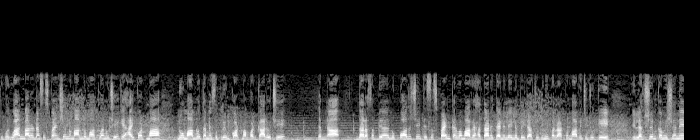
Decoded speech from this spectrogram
તો ભગવાન બારડના સસ્પેન્શનનો મામલો મહત્વનું છે કે હાઈકોર્ટમાં નો મામલો તમે સુપ્રીમ કોર્ટમાં પડકાર્યો છે. તેમના ધારાસભ્યનું પદ છે તે સસ્પેન્ડ કરવામાં આવ્યા હતા અને તેને લઈને પેટા ચૂંટણી પર રાખવામાં આવી છે. જોકે ઇલેક્શન કમિશને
